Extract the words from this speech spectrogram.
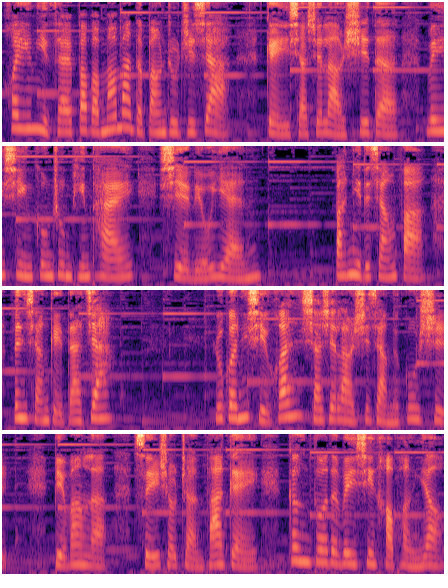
欢迎你在爸爸妈妈的帮助之下，给小雪老师的微信公众平台写留言，把你的想法分享给大家。如果你喜欢小雪老师讲的故事，别忘了随手转发给更多的微信好朋友，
